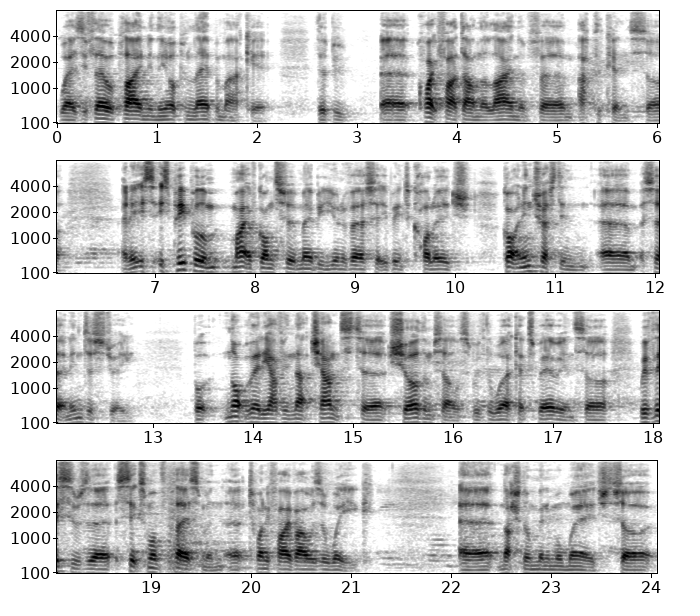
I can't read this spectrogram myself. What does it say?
whereas if they were applying in the open labour market, they'd be uh, quite far down the line of um, applicants. So, and it's, it's people who might have gone to maybe university, been to college, got an interest in um, a certain industry, but not really having that chance to show themselves with the work experience. So with this, it was a six-month placement at 25 hours a week, uh, national minimum wage. So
